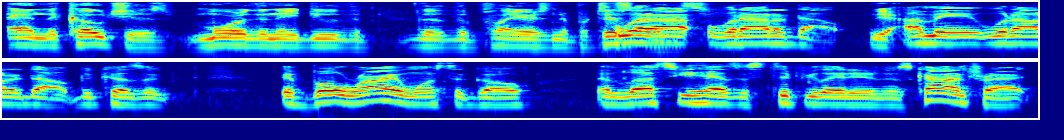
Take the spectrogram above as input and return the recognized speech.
and the coaches more than they do the the, the players and the participants. Without, without a doubt. Yeah. I mean, without a doubt, because uh, if Bo Ryan wants to go, unless he has it stipulated in his contract,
